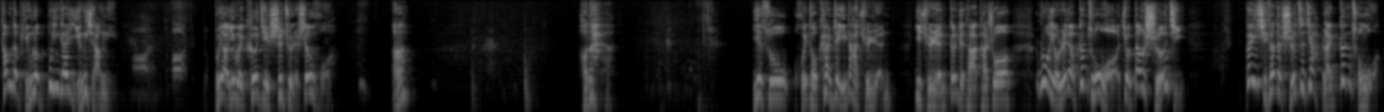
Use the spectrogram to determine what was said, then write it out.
他们的评论不应该影响你。不要因为科技失去了生活。啊，好的。耶稣回头看这一大群人，一群人跟着他。他说：“若有人要跟从我，就当舍己，背起他的十字架来跟从我。”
